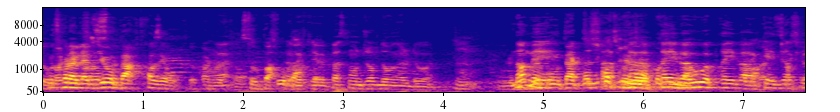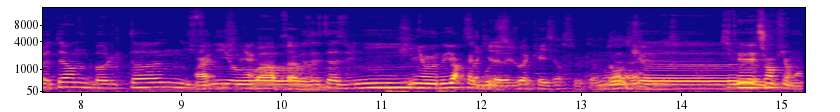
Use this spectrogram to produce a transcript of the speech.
Contre la Lazio au parc 3-0. C'est au Parc Avec le passement de jambe de Ronaldo. ouais. Le Non, mais- contact. Vas-y, c'est continue, là. Après, il va où Après, il va à Kaiserslautern, Bolton, il Ouais, finit il au- finit- après, aux. États-Unis. Fini au New York Red vrai qu'il avait Bulls. joué à Kaiserslautern. Donc. ouais. euh, Qui venait d'être champion. hein.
